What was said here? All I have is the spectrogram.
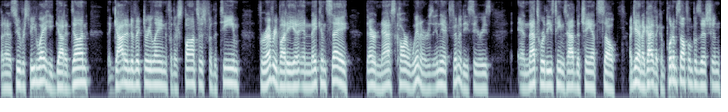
But at a super speedway, he got it done. They got into victory lane for their sponsors, for the team, for everybody. And they can say they're NASCAR winners in the Xfinity series. And that's where these teams have the chance. So, again, a guy that can put himself in position.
